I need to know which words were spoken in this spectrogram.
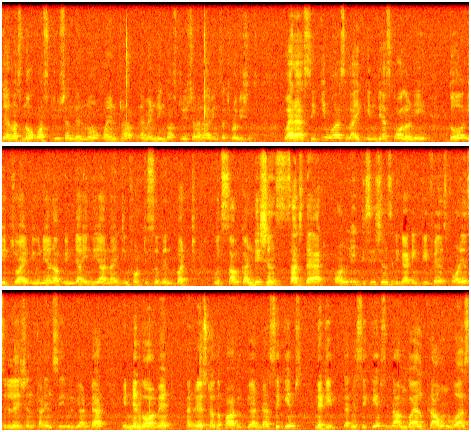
there was no constitution, then no point of amending constitution and having such provisions. Whereas Sikkim was like India's colony though it joined Union of India in the year 1947 but with some conditions such that only decisions regarding defense, foreign relations, currency will be under Indian government and rest of the part would be under Sikkim's native. That means Sikkim's Namgyal crown was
